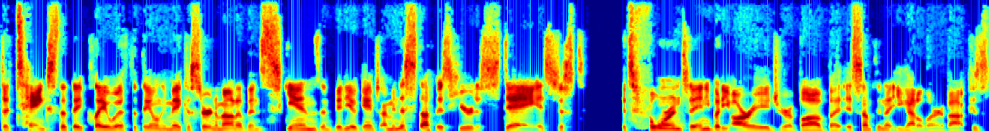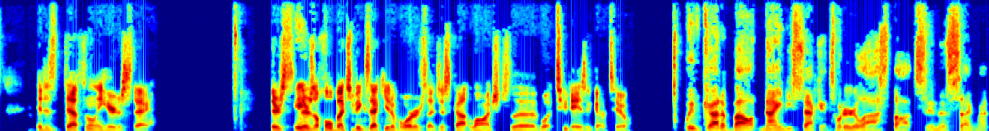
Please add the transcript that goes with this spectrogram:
the tanks that they play with that they only make a certain amount of and skins and video games. I mean, this stuff is here to stay. It's just it's foreign to anybody our age or above, but it's something that you got to learn about because it is definitely here to stay. There's it, there's a whole bunch of executive orders that just got launched uh, what two days ago too. We've got about 90 seconds. What are your last thoughts in this segment?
